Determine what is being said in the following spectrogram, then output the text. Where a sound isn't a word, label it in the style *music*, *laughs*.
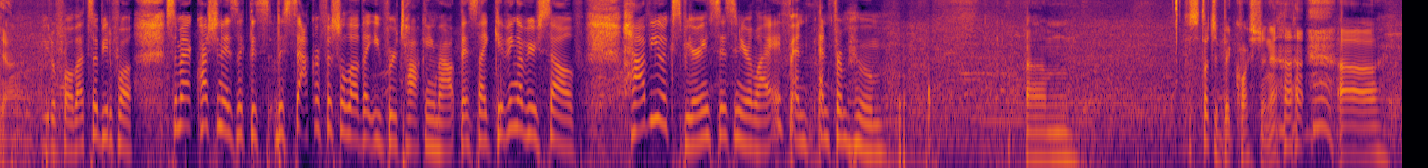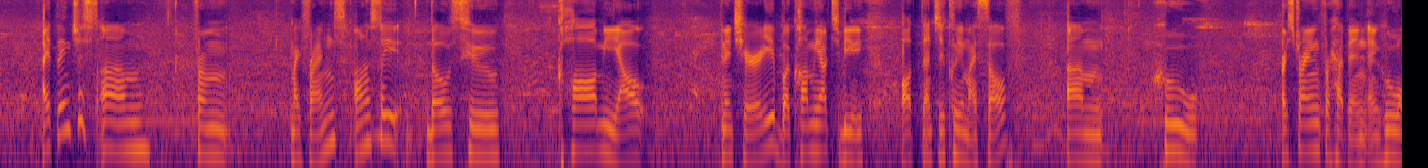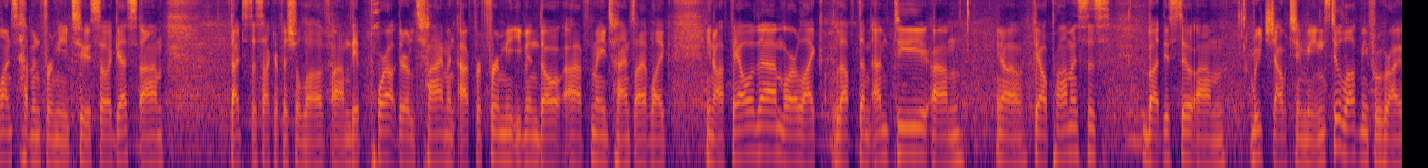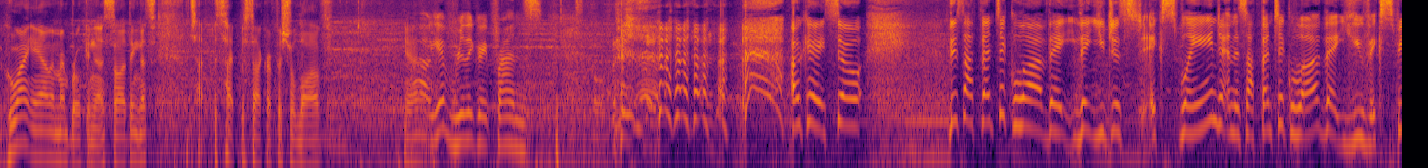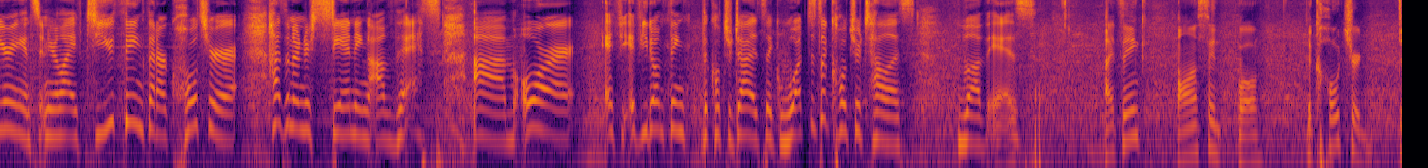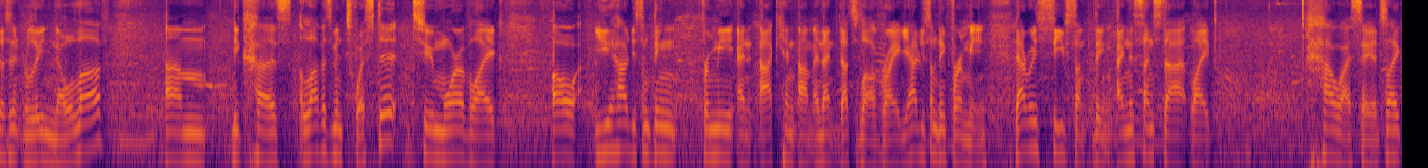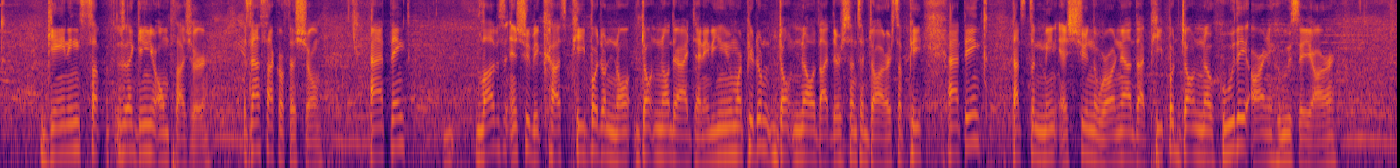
yeah. So beautiful. That's so beautiful. So my question is like this the sacrificial love that you were talking about, this like giving of yourself. Have you experienced this in your life and, and from whom? Um it's such a big question. *laughs* uh, I think just um, from my friends, honestly, those who call me out in a charity, but call me out to be authentically myself, um, who are striving for heaven and who wants heaven for me too. So I guess um, that's the sacrificial love. Um, they pour out their time and effort for me, even though I have many times I've like, you know, I failed them or like left them empty, um, you know, failed promises, but they still um, reached out to me and still love me for who I, who I am and my brokenness. So I think that's the type of sacrificial love. Yeah. Wow, you have really great friends. *laughs* okay, so this authentic love that, that you just explained and this authentic love that you've experienced in your life, do you think that our culture has an understanding of this? Um, or if, if you don't think the culture does, like what does the culture tell us love is? I think, honestly, well, the culture doesn't really know love um, because love has been twisted to more of like, oh, you have to do something for me and I can, um, and then that's love, right? You have to do something for me. That receives something in the sense that like, how I say it? It's like gaining some, like gaining your own pleasure. It's not sacrificial. And I think love is an issue because people don't know don't know their identity anymore. People don't know that they're sons and daughters of P. And I think that's the main issue in the world now that people don't know who they are and whose they are.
